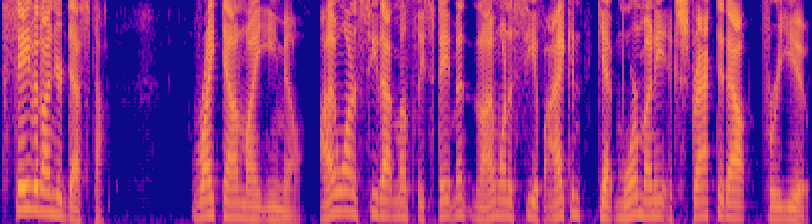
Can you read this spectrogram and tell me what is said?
save it on your desktop, write down my email. I want to see that monthly statement and I want to see if I can get more money extracted out for you.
